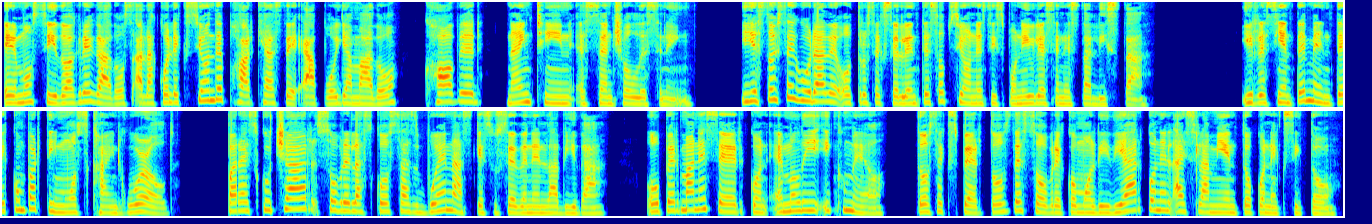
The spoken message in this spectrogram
Hemos sido agregados a la colección de podcasts de Apple llamado COVID-19 Essential Listening, y estoy segura de otras excelentes opciones disponibles en esta lista y recientemente compartimos Kind World para escuchar sobre las cosas buenas que suceden en la vida o permanecer con Emily y Kumail, dos expertos de sobre cómo lidiar con el aislamiento con éxito.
